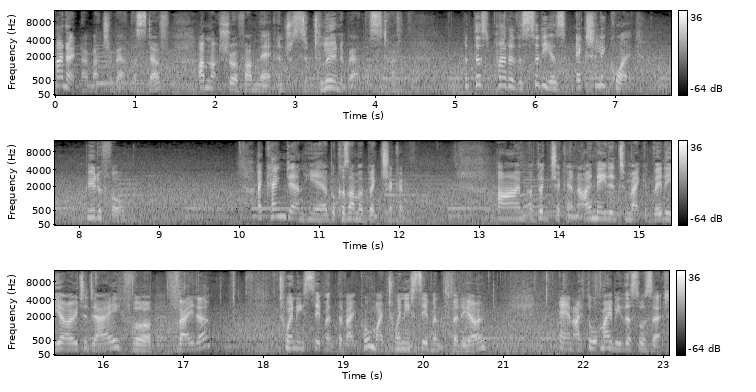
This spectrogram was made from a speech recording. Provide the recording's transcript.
I don't know much about this stuff. I'm not sure if I'm that interested to learn about this stuff. But this part of the city is actually quite beautiful. I came down here because I'm a big chicken. I'm a big chicken. I needed to make a video today for Veda 27th of April, my 27th video and I thought maybe this was it.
